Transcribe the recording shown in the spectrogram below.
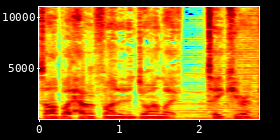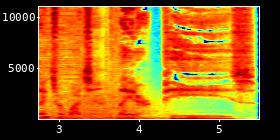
It's all about having fun and enjoying life. Take care and thanks for watching. Later. Peace.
